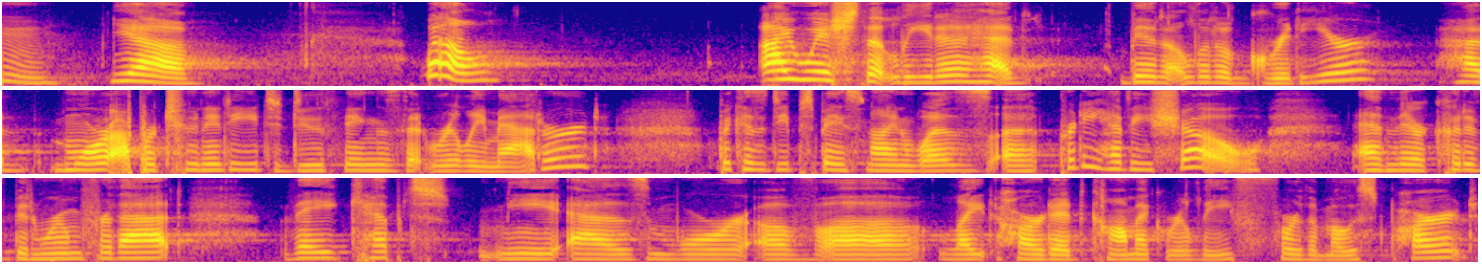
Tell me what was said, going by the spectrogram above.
Hmm, yeah. Well, I wish that Leeta had been a little grittier, had more opportunity to do things that really mattered, because Deep Space Nine was a pretty heavy show, and there could have been room for that. They kept me as more of a lighthearted comic relief for the most part,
